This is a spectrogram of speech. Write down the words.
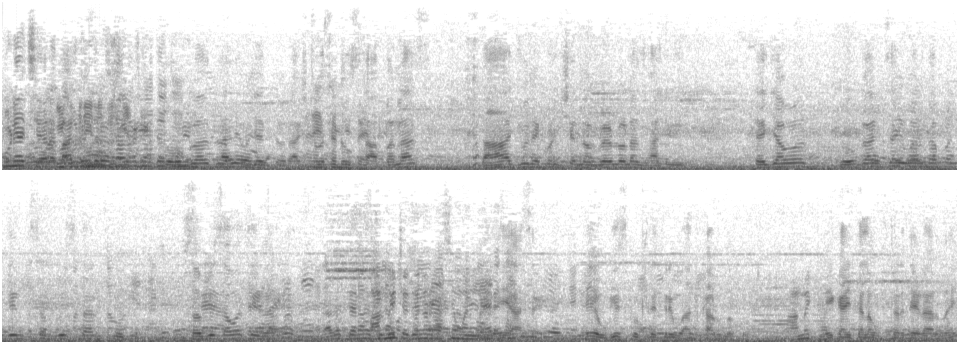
पुण्यात शहरात म्हणजे राष्ट्रवादीची स्थापनाच दहा जून एकोणीसशे नव्याण्णवला झाली. त्याच्यावर दोघांचाही वर्धापन दिन सव्वीस तारखे सव्वीसावाच येणार ना? असं म्हणलंय. नाही असं हे उगीच कुठले तरी वाद काढू नको. आम्ही हे काही त्याला उत्तर देणार नाही.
